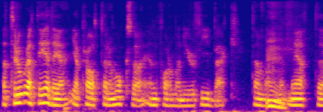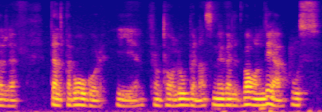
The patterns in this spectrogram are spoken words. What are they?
jag tror att det är det jag pratar om också, en form av neurofeedback där man mm. mäter deltavågor i frontalloberna som är väldigt vanliga hos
